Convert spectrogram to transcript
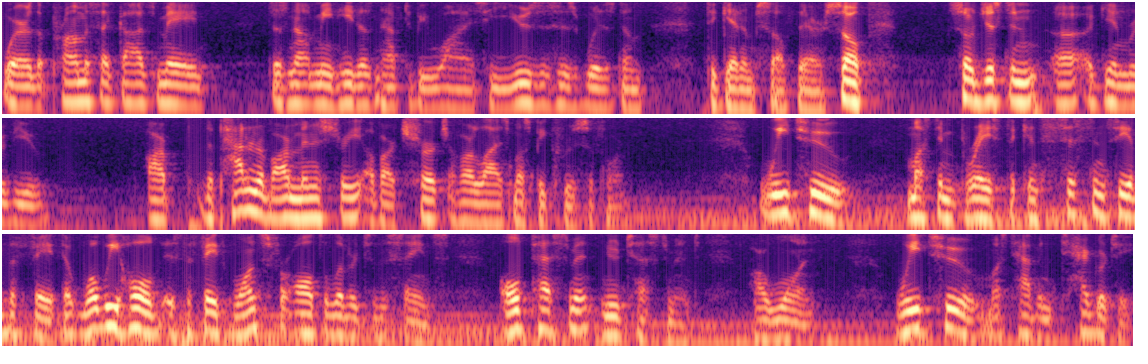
where the promise that God's made does not mean he doesn't have to be wise. He uses his wisdom to get himself there. So, so just in uh, again review, our the pattern of our ministry, of our church, of our lives must be cruciform. We too must embrace the consistency of the faith that what we hold is the faith once for all delivered to the saints. Old Testament, New Testament are one. We too must have integrity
